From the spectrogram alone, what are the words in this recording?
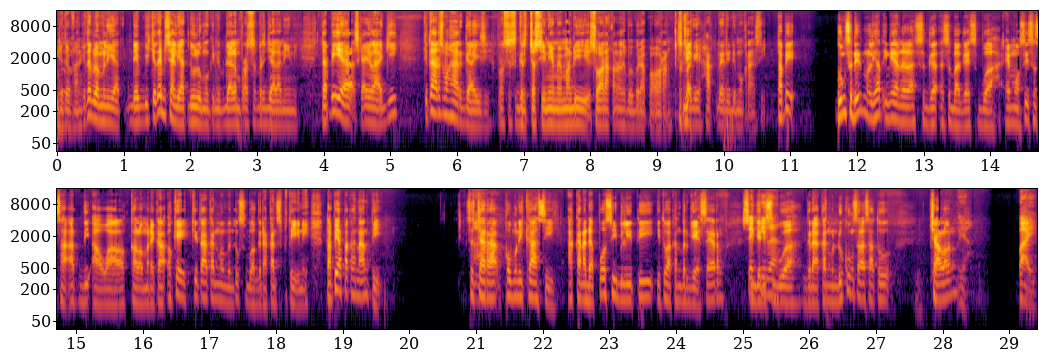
gitu kan. Kita belum lihat. Kita bisa lihat dulu mungkin dalam proses berjalan ini. Tapi ya sekali lagi kita harus menghargai sih proses gercos ini yang memang disuarakan oleh beberapa orang sebagai hak dari demokrasi. Tapi Bung sendiri melihat ini adalah sega- sebagai sebuah emosi sesaat di awal kalau mereka oke kita akan membentuk sebuah gerakan seperti ini. Tapi apakah nanti secara komunikasi akan ada possibility itu akan bergeser Saya menjadi kira- sebuah gerakan mendukung salah satu calon? Ya. Baik.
